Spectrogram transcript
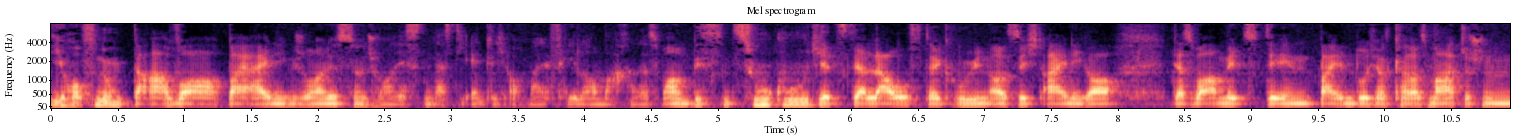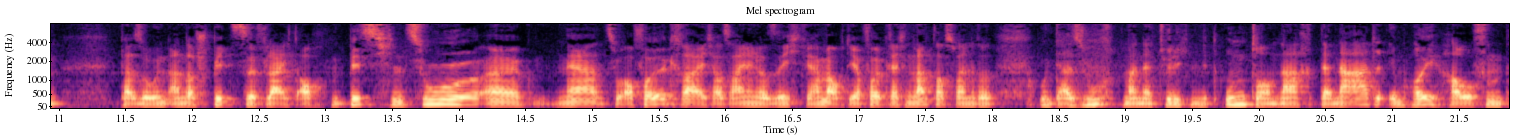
die Hoffnung da war bei einigen Journalistinnen und Journalisten, dass die endlich auch mal Fehler machen. Das war ein bisschen zu gut jetzt der Lauf der Grünen aus Sicht einiger. Das war mit den beiden durchaus charismatischen Person an der Spitze vielleicht auch ein bisschen zu, äh, na, zu erfolgreich aus einiger Sicht. Wir haben ja auch die erfolgreichen Landtagswahlen und da sucht man natürlich mitunter nach der Nadel im Heuhaufen,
